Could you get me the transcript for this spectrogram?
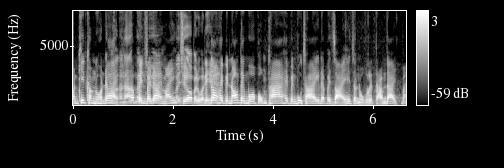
มันคิดคำนวณได้สันทนะแล้วเป็นไปไม่เชื่อได้ไหมไม่เชื่อว่าเป็นอุบัติเหตุไม่ต้องให้เป็นน้องแตงโมผมท้าให้เป็นผู้ชายได้ไปสายให้สนุกเลยทำได้ไหม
